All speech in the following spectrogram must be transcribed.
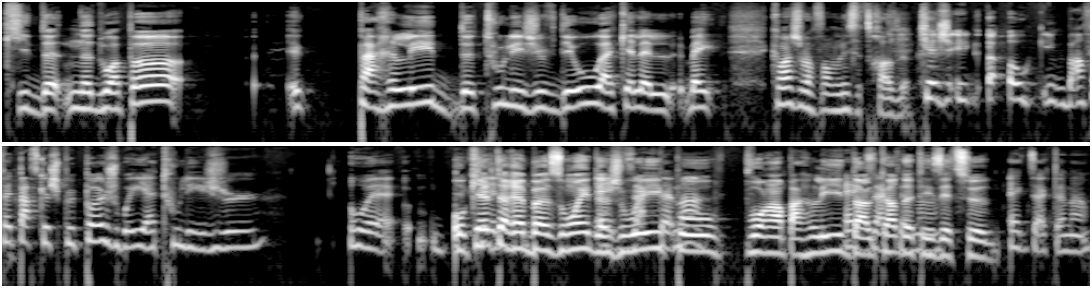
qui de- ne doit pas euh, parler de tous les jeux vidéo à quel elle ben comment je vais formuler cette phrase là Que je, euh, au- en fait, parce que je peux pas jouer à tous les jeux. Ouais, auquel quel- tu aurais besoin de jouer Exactement. pour pouvoir en parler dans le cadre de tes études. Exactement.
